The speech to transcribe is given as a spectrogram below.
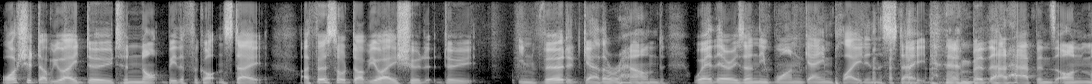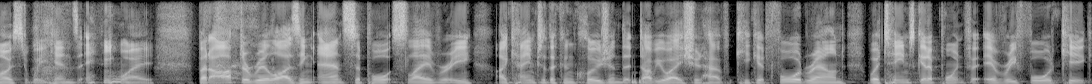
what should WA do to not be the forgotten state? I first thought WA should do inverted gather round where there is only one game played in the state but that happens on most weekends anyway but after realizing ants support slavery i came to the conclusion that wa should have kick it forward round where teams get a point for every forward kick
